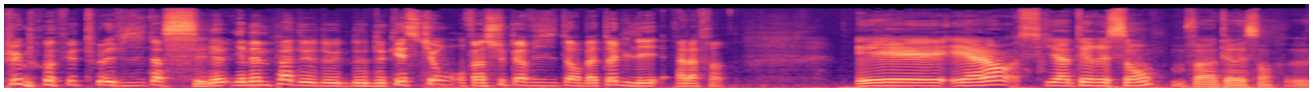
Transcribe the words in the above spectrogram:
plus mauvais de tous les visiteurs. C'est- Il n'y a, même pas de, de, de- de questions. Enfin, Super Visitor Battle, il est à la fin. Et, et alors, ce qui est intéressant, enfin intéressant, euh,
